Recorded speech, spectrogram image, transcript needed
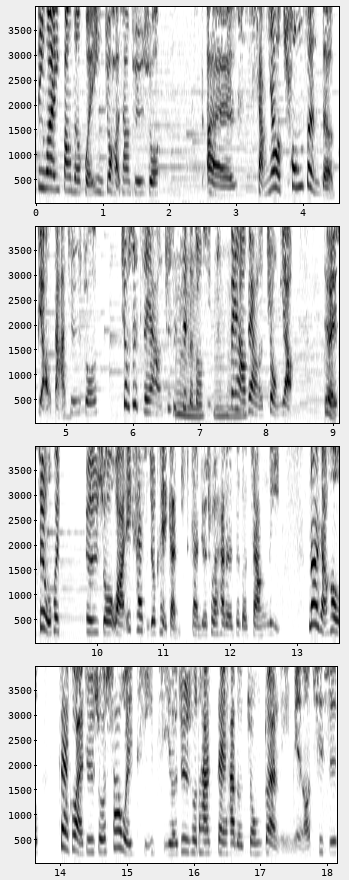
另外一方的回应就好像就是说，呃，想要充分的表达，就是说。就是这样，就是这个东西非常非常的重要，对，所以我会就是说，哇，一开始就可以感感觉出来它的这个张力。那然后再过来就是说，稍微提及了，就是说他在他的中段里面哦，其实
